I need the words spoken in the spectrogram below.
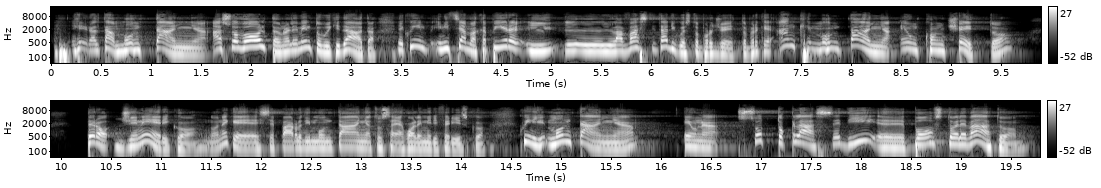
in realtà montagna a sua volta è un elemento Wikidata e qui iniziamo a capire il, la vastità di questo progetto perché anche montagna è un concetto però generico, non è che se parlo di montagna tu sai a quale mi riferisco. Quindi montagna è una sottoclasse di eh, posto elevato.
